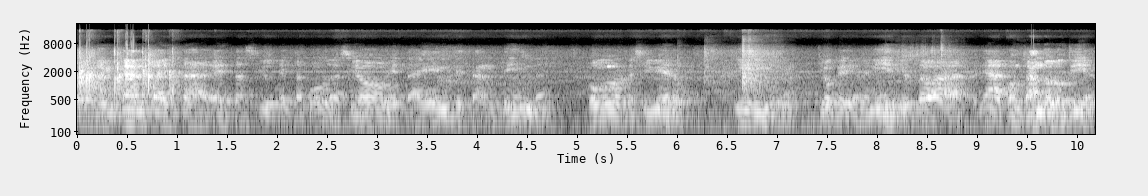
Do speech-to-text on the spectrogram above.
Pero me encanta esta, población, esta gente tan linda, como nos recibieron. Y yo quería venir, yo estaba ya contando los días.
